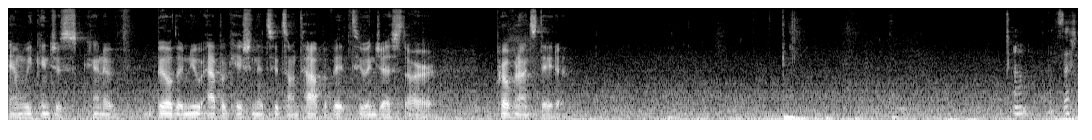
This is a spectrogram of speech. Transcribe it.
and we can just kind of build a new application that sits on top of it to ingest our provenance data. Oh, that's it.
